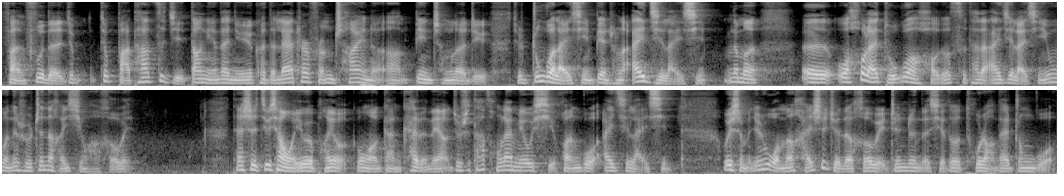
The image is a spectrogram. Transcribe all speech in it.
反复的就就把他自己当年在纽约客的《Letter from China》啊变成了这个就是中国来信变成了埃及来信。那么呃，我后来读过好多次他的埃及来信，因为我那时候真的很喜欢何伟。但是就像我一位朋友跟我感慨的那样，就是他从来没有喜欢过埃及来信。为什么？就是我们还是觉得何伟真正的写作土壤在中国。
